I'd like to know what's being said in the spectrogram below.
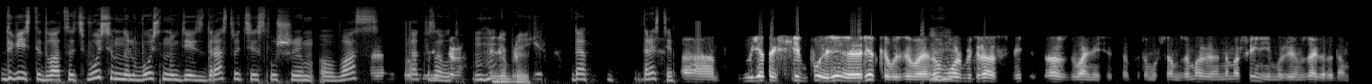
228 08 09. Здравствуйте, слушаем э, вас. Как вас зовут? Мгм. Добрый вечер. Да, здрасте. А, ну, я такси редко вызываю, ну, Мгм. может быть, раз в месяц, раз в два месяца, потому что там за на машине, и мы живем за городом.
